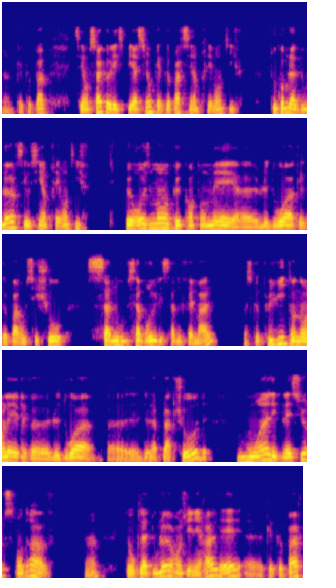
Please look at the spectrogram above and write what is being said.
Hein, quelque part, c'est en ça que l'expiation, quelque part, c'est un préventif. Tout comme la douleur, c'est aussi un préventif. Heureusement que quand on met euh, le doigt quelque part où c'est chaud, ça, nous, ça brûle et ça nous fait mal. Parce que plus vite on enlève euh, le doigt euh, de la plaque chaude, moins les blessures seront graves. Hein. Donc la douleur en général est quelque part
